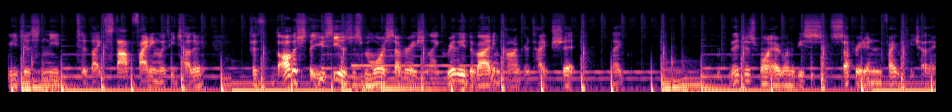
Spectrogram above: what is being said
We just need to like stop fighting with each other because all the shit that you see is just more separation, like really divide and conquer type shit. Like they just want everyone to be separated and fight with each other.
